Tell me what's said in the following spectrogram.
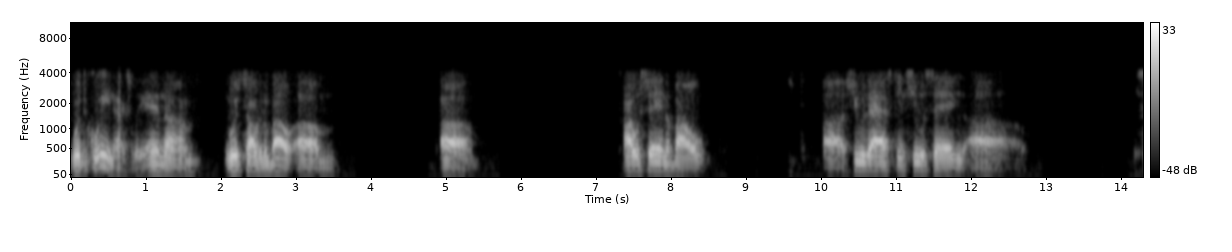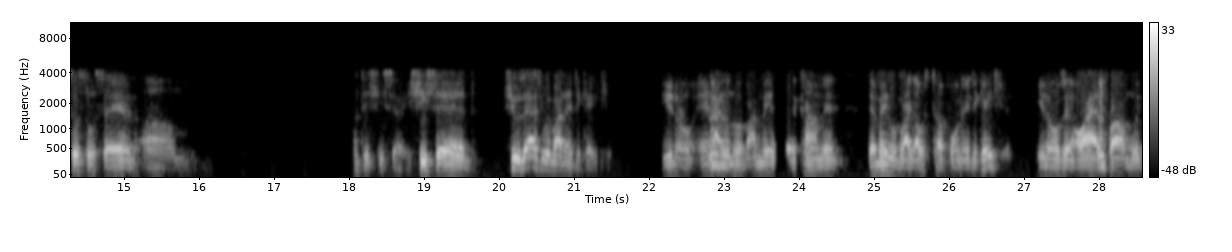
with the Queen actually, and um, we was talking about um, uh, I was saying about uh, she was asking, she was saying, uh, sister was saying, um, what did she say? She said she was asking about education, you know, and I don't Mhm. know if I may have said a comment that may look like I was tough on education, you know what I'm saying? Or I had a Mhm. problem with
